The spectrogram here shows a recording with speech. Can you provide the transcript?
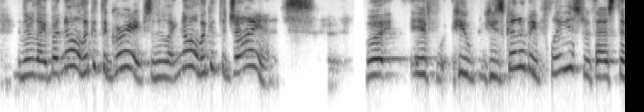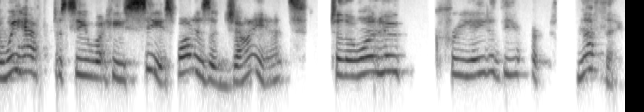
And they're like, But no, look at the grapes. And they're like, No, look at the giants. But if he, he's going to be pleased with us, then we have to see what he sees. What is a giant to the one who created the earth? Nothing.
